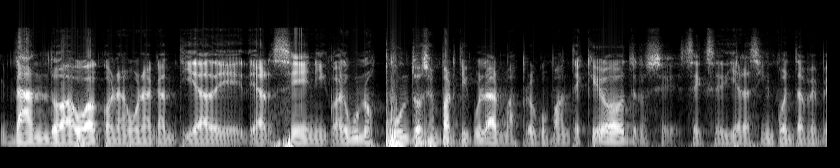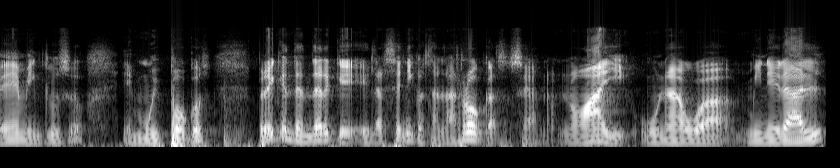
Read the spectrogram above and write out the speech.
dando agua con alguna cantidad de, arsénico, algunos puntos en particular más preocupantes que otros, se, excedía las 50 ppm incluso en muy pocos, pero hay que entender que el arsénico está en las rocas, o sea, no hay un agua mineral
